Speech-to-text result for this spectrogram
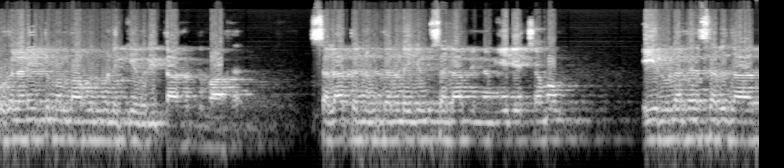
புகழ் அனைத்தும் அல்லாஹ் ஒருவனுக்கே உரித்தாகட்டுமாக சலாத் என்னும் கருணையும் சலாம் என்னும் ஈரேச்சமும் ஈருலக சர்தார்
